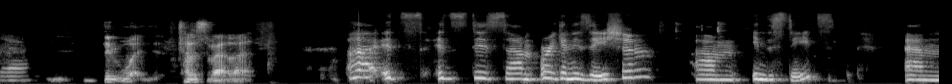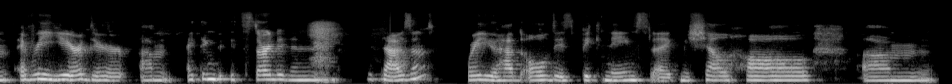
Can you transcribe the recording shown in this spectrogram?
Yeah. Did, what, tell us about that. Uh, it's it's this um, organization um, in the states, and every year there. Um, I think it started in 2000, where you had all these big names like Michele Hall, um,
